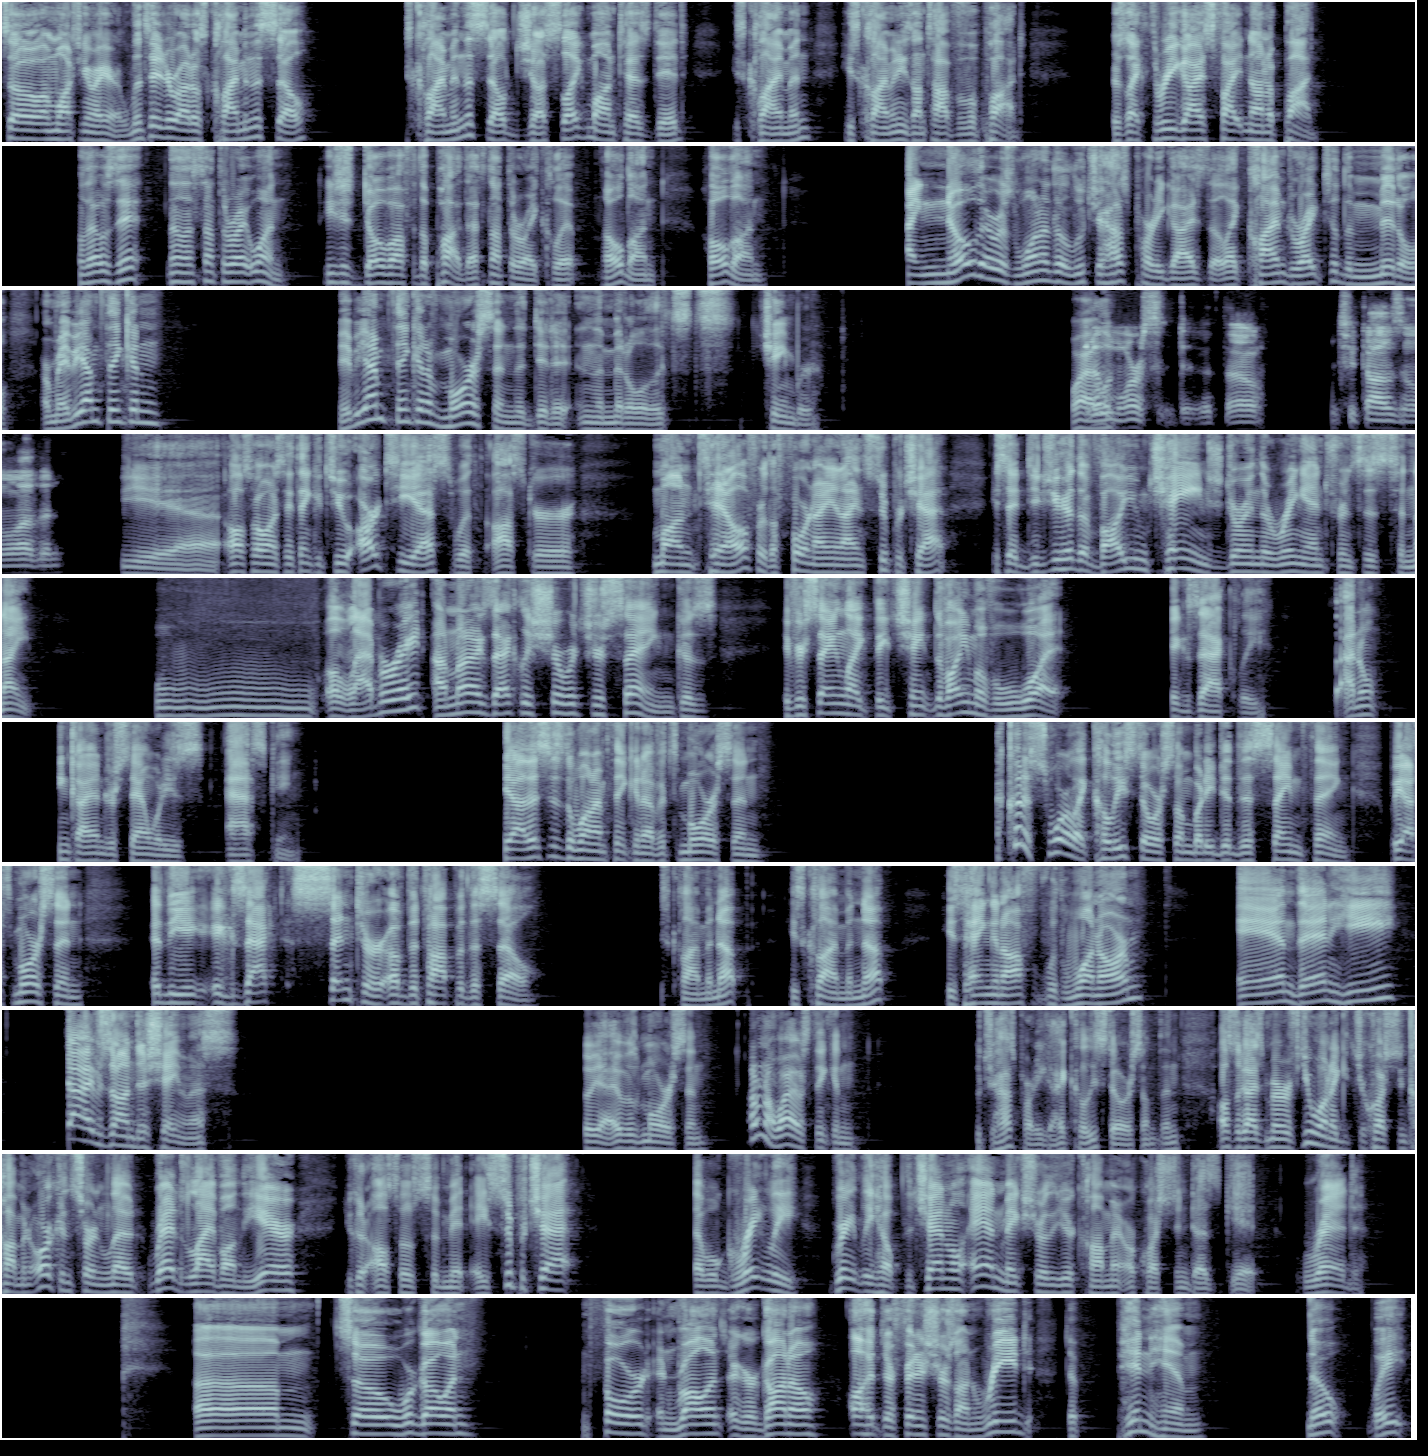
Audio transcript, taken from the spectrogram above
So I'm watching it right here. Lince Dorado's climbing the cell. He's climbing the cell just like Montez did. He's climbing. He's climbing. He's on top of a pod. There's like three guys fighting on a pod. Well, that was it. No, that's not the right one. He just dove off of the pod. That's not the right clip. Hold on. Hold on. I know there was one of the Lucha House Party guys that like climbed right to the middle, or maybe I'm thinking, maybe I'm thinking of Morrison that did it in the middle of the chamber. Wow, Bill look- Morrison did it though in 2011. Yeah. Also, I want to say thank you to RTS with Oscar Montel for the 4.99 super chat. He said, "Did you hear the volume change during the ring entrances tonight?" Ooh, elaborate? I'm not exactly sure what you're saying because if you're saying like they changed the volume of what exactly, I don't think I understand what he's asking. Yeah, this is the one I'm thinking of. It's Morrison. I could have swore like Kalisto or somebody did this same thing. But yeah, it's Morrison in the exact center of the top of the cell. He's climbing up. He's climbing up. He's hanging off with one arm. And then he dives onto Sheamus. So yeah, it was Morrison. I don't know why I was thinking Lucha House Party guy, Kalisto or something. Also, guys, remember if you want to get your question, comment, or concern read live on the air, you can also submit a super chat That will greatly, greatly help the channel and make sure that your comment or question does get read. Um, so we're going Ford and Rollins and Gargano all hit their finishers on Reed to pin him. No, wait.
